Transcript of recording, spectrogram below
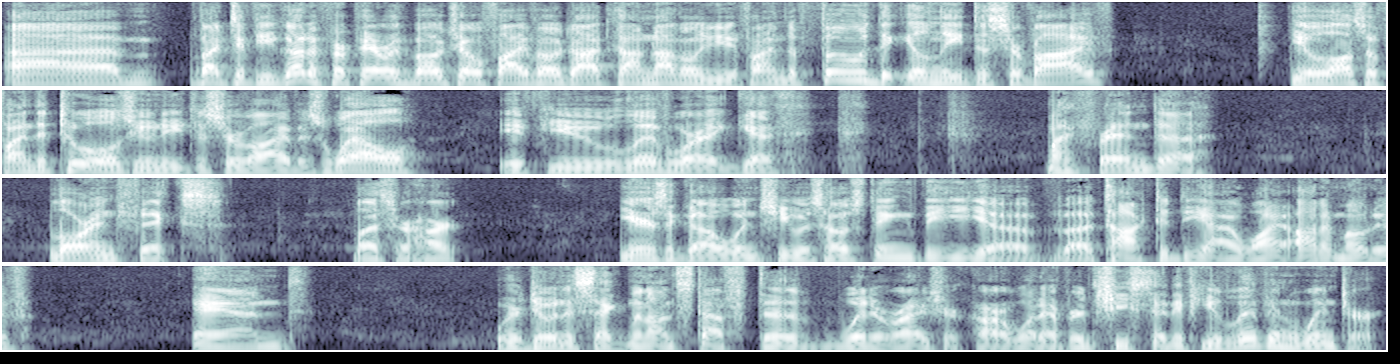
Um, but if you go to preparewithmojo50.com, not only do you find the food that you'll need to survive, you'll also find the tools you need to survive as well. If you live where it gets, my friend uh, Lauren Fix, bless her heart, years ago when she was hosting the uh, uh, Talk to DIY Automotive, and we were doing a segment on stuff to winterize your car, whatever. And she said, if you live in winter,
